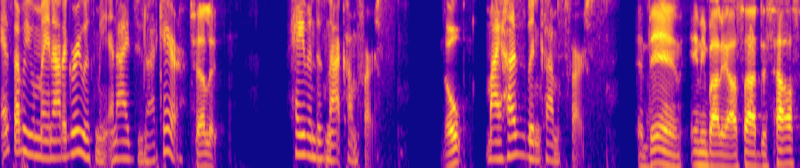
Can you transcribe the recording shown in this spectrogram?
And some people may not agree with me, and I do not care. Tell it. Haven does not come first. Nope. My husband comes first. And then anybody outside this house,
